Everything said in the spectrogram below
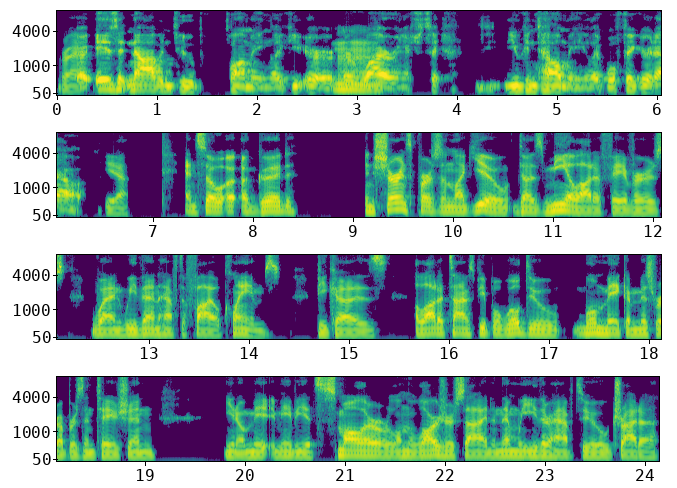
right. uh, is it knob and tube plumbing like or, mm. or wiring i should say? You can tell me like we'll figure it out. Yeah and so a, a good insurance person like you does me a lot of favors when we then have to file claims because a lot of times people will do will make a misrepresentation. You know may, maybe it's smaller or on the larger side and then we either have to try to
